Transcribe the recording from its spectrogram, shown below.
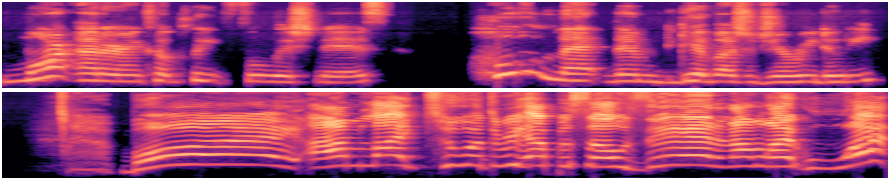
More utter and complete foolishness who let them give us jury duty? Boy, I'm like two or three episodes in, and I'm like, what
